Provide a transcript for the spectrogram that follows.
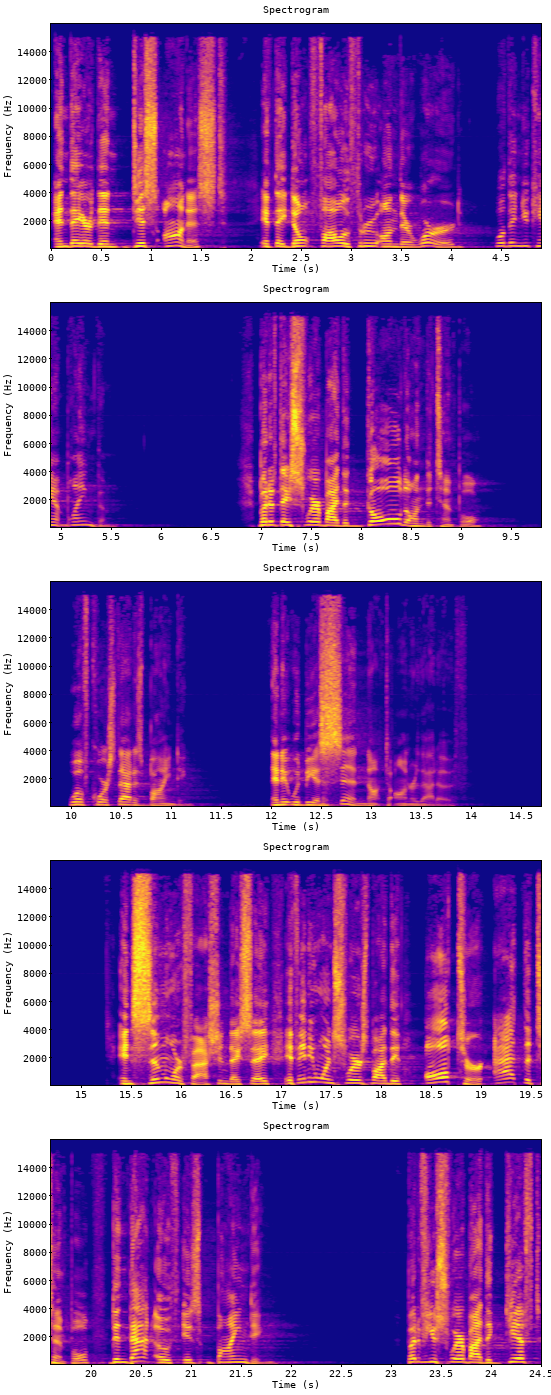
and they are then dishonest, if they don't follow through on their word, well, then you can't blame them. But if they swear by the gold on the temple, well, of course, that is binding. And it would be a sin not to honor that oath. In similar fashion, they say, if anyone swears by the altar at the temple, then that oath is binding. But if you swear by the gift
